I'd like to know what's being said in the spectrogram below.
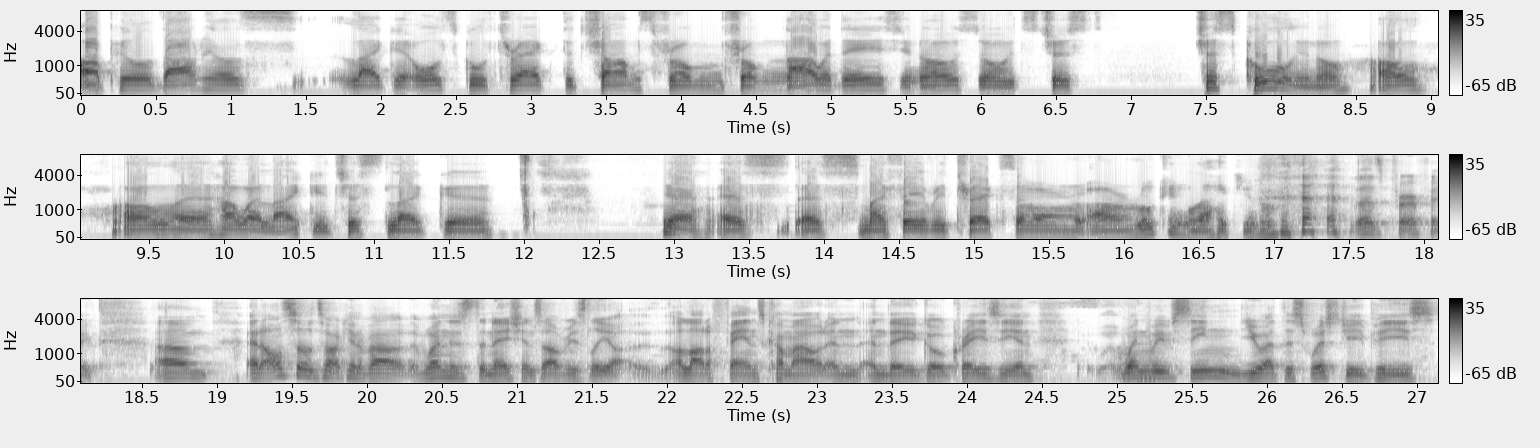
uphill, downhills, like an old school track. The jumps from from nowadays. You know, so it's just just cool, you know. All all uh, how I like it, just like uh, yeah, as as my favorite tracks are are looking like, you know. That's perfect. Um, and also talking about when is the nations, obviously a, a lot of fans come out and, and they go crazy. And when we've seen you at the Swiss GPs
